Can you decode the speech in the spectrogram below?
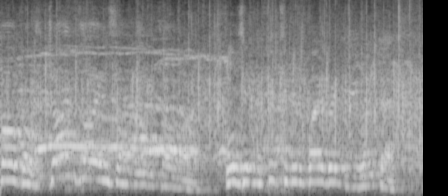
course, John Zias on guitar. We'll take a 15 minute bio break and be right back.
